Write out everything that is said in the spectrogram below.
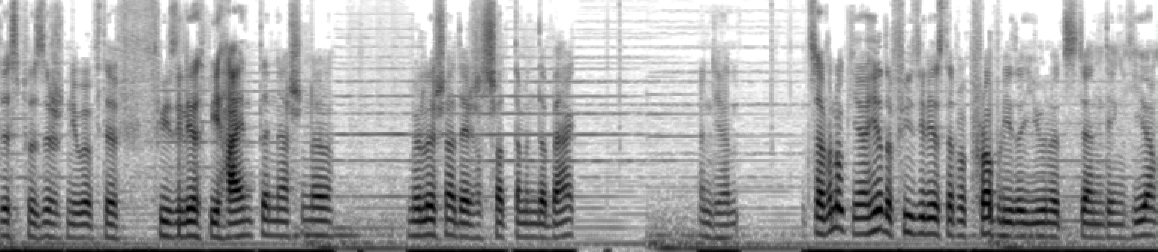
this position with the fusiliers behind the national militia. They just shot them in the back. And yeah let's have a look. Yeah here the fusiliers that were probably the units standing here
